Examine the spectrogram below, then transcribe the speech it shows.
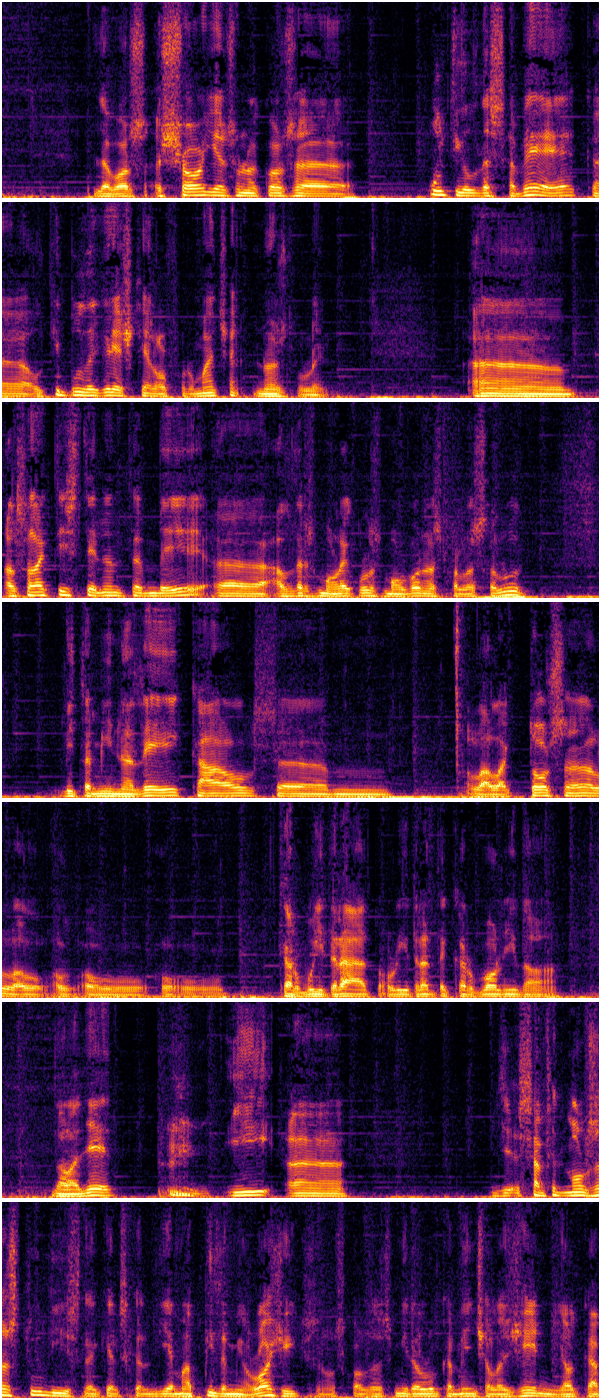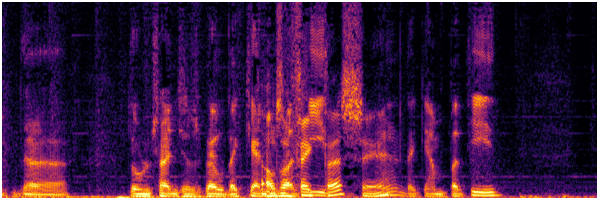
Llavors, això ja és una cosa útil de saber que el tipus de greix que hi ha el formatge no és dolent. Uh, els lactis tenen també uh, altres molècules molt bones per la salut. Vitamina D, calç, uh, la lactosa, el, el, el, el carbohidrat o l'hidrat de carboni de, de la llet, i eh, s'han fet molts estudis d'aquests que en diem epidemiològics, en els quals es mira el que menja la gent i al cap de- d'uns anys es veu de què han Els patit, efectes, sí. eh, de què han patit,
